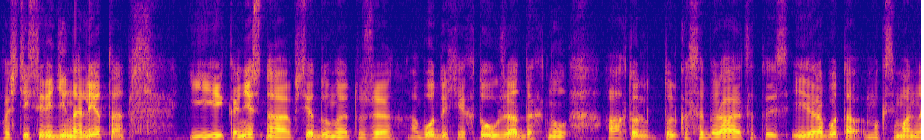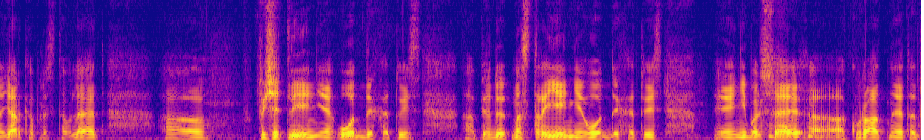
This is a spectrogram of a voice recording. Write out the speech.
почти середина лета, и, конечно, все думают уже об отдыхе, кто уже отдохнул, а кто только собирается. То есть и работа максимально ярко представляет а, впечатление отдыха, то есть а, передает настроение отдыха, то есть э, небольшая, аккуратная этот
